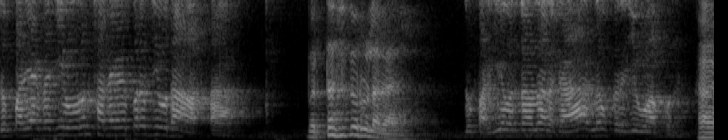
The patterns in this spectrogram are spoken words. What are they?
दुपारी एकदा जेवून संध्याकाळी परत जेवू दहा वाजता. बरं तसं करू लागा. दुपारी जेवण चालू झालं का लवकर जेवू आपण. हा.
